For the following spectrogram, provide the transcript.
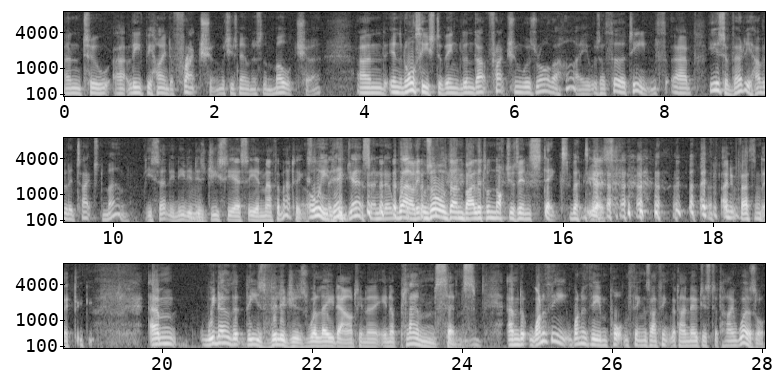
and to uh, leave behind a fraction, which is known as the multure, and in the northeast of England, that fraction was rather high. It was a 13th. Uh, he is a very heavily taxed man. He certainly needed mm. his GCSE in mathematics. Oh, he did, yes. And, uh, well, it was all done by little notches in sticks, but... yes. I find it fascinating. Um, we know that these villages were laid out in a in a planned sense, and one of the one of the important things I think that I noticed at High Worsall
